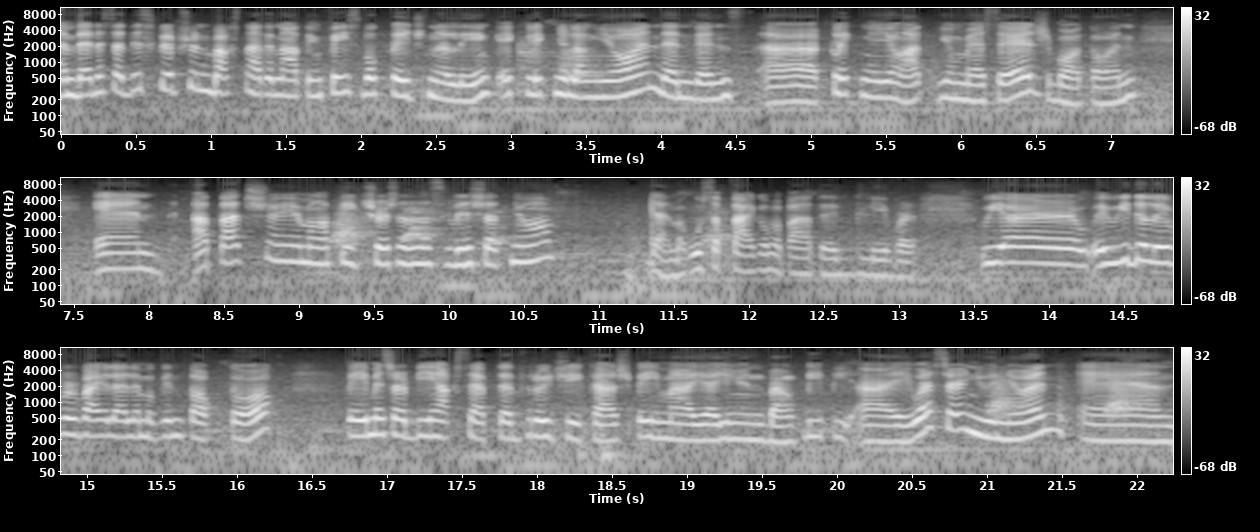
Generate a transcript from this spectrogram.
And then, sa description box natin nating Facebook page na link, i-click nyo lang yon Then, then uh, click nyo yung, at, yung message button. And, attach nyo yung mga pictures na screenshot nyo. Yan, mag-usap tayo kung paano natin deliver. We are, we deliver via Lalamagin Talk Talk. Payments are being accepted through GCash, Paymaya, Union Bank, BPI, Western Union, and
